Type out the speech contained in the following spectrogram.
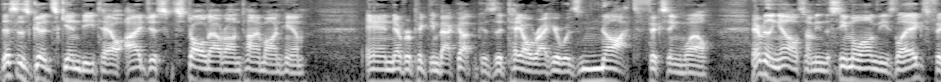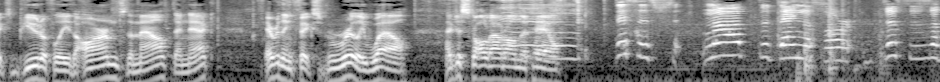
This is good skin detail. I just stalled out on time on him and never picked him back up because the tail right here was not fixing well. Everything else, I mean, the seam along these legs fixed beautifully. The arms, the mouth, the neck, everything fixed really well. I just stalled out on the tail. This is not the dinosaur. This is a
